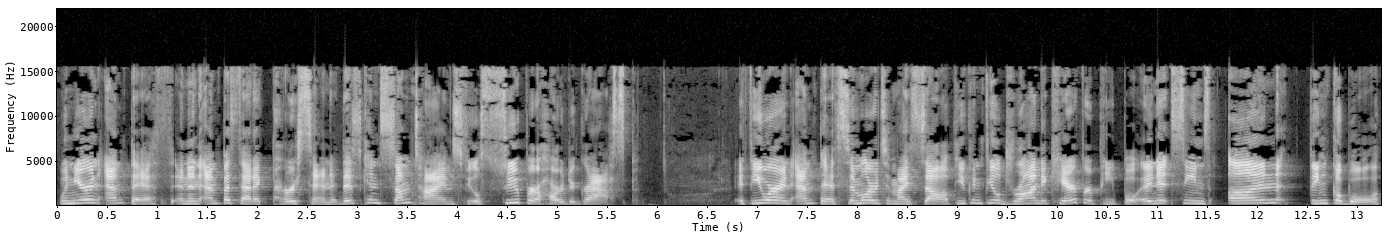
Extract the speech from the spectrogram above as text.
When you're an empath and an empathetic person, this can sometimes feel super hard to grasp. If you are an empath similar to myself, you can feel drawn to care for people, and it seems un unthinkable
